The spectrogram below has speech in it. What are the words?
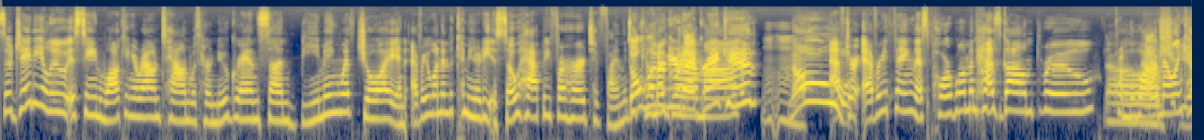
So Janie Lou is seen walking around town with her new grandson, beaming with joy, and everyone in the community is so happy for her to finally Don't become let her a near that grandma. grandkid. No. after everything this poor woman has gone through from the Oh. watermelon she- yeah.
